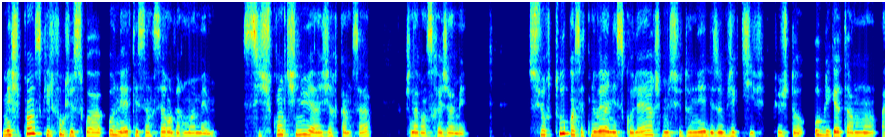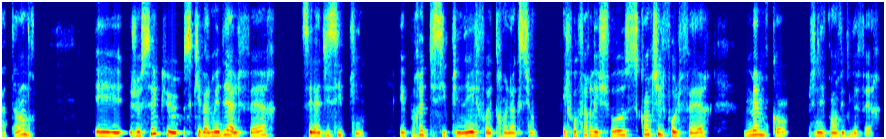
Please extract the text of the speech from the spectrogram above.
Mais je pense qu'il faut que je sois honnête et sincère envers moi-même. Si je continue à agir comme ça, je n'avancerai jamais. Surtout quand cette nouvelle année scolaire, je me suis donné des objectifs que je dois obligatoirement atteindre. Et je sais que ce qui va m'aider à le faire, c'est la discipline. Et pour être discipliné, il faut être en action. Il faut faire les choses quand il faut le faire, même quand je n'ai pas envie de le faire.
